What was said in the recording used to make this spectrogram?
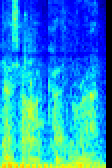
That's how I cut and run.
